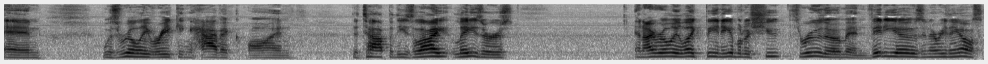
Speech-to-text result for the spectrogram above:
and was really wreaking havoc on the top of these lasers. And I really like being able to shoot through them and videos and everything else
